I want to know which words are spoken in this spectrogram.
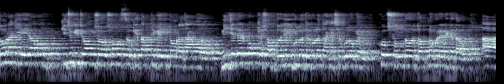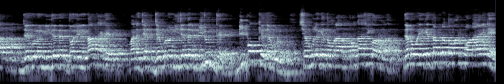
তোমরা কি এইরকম কিছু কিছু অংশ সমস্ত কেতাব থেকেই তোমরা যা করো, নিজেদের পক্ষে সব দলিলগুলো যেগুলো থাকে সেগুলোকে খুব সুন্দর যত্ন করে রেখে দাও। আর যেগুলো নিজেদের দলিল না থাকে মানে যে, যেগুলো নিজেদের বিরুদ্ধে, বিপক্ষে যেগুলো, সেগুলোকে তোমরা আর প্রকাশই করো না। যেন ওই কেতাবটা তোমার পড়াই নেই।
